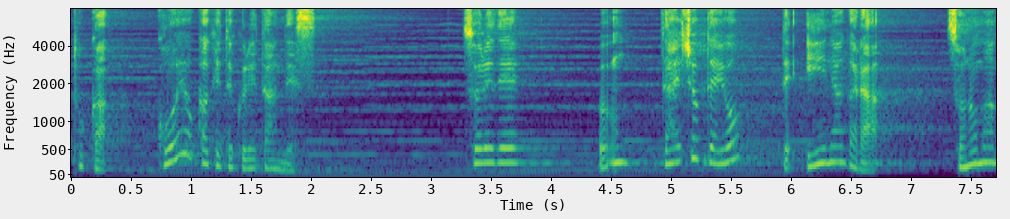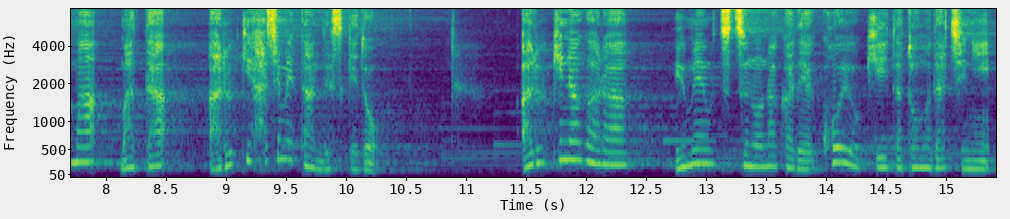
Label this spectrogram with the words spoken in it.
とか声をかけてくれたんですそれで「うん大丈夫だよ」って言いながらそのまままた歩き始めたんですけど歩きながら夢うつつの中で声を聞いた友達に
